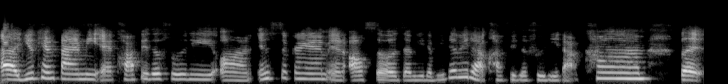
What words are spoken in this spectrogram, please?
Uh, you can find me at Coffee the Foodie on Instagram and also www.coffeethefoodie.com. But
